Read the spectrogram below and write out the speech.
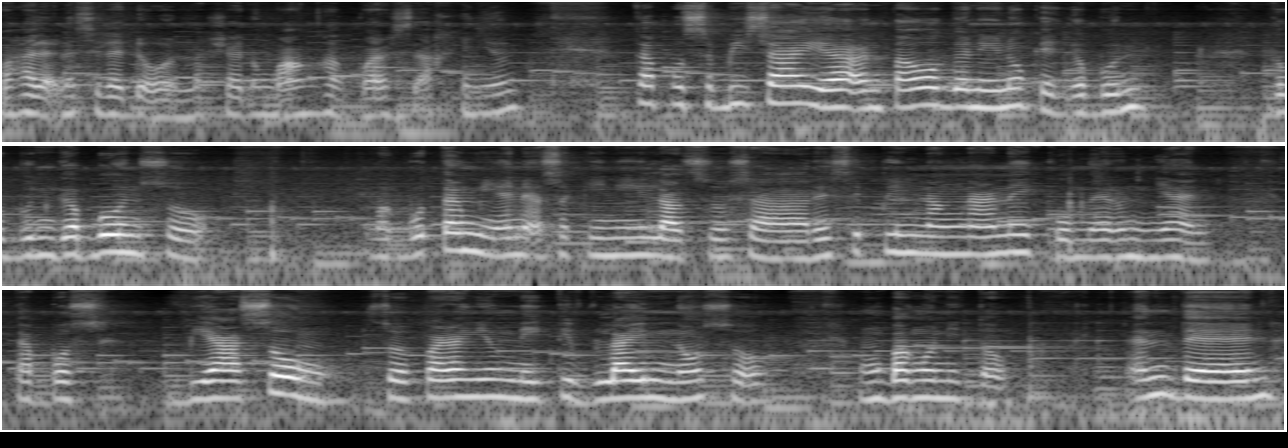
Bahala na sila doon. Masyadong maanghang para sa akin yun. Tapos sa Bisaya, ang tawag ganino kay gabon. Gabon-gabon. So, magbutang mi ana sa kinilaw. So, sa recipe ng nanay ko, meron yan. Tapos, biasong. So, parang yung native lime, no? So, ang bango nito. And then,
